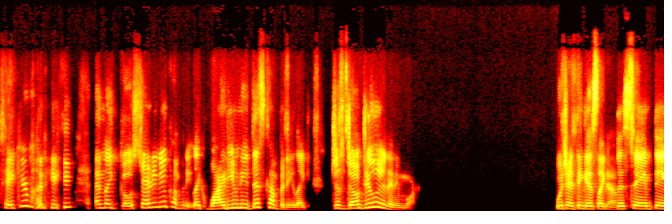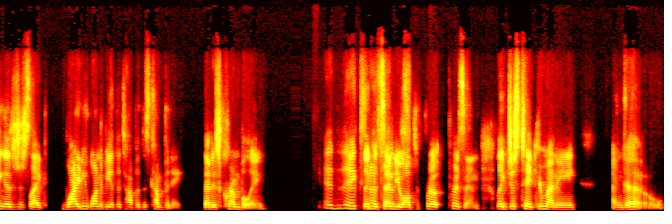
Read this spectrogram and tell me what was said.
take your money and like go start a new company. Like, why do you need this company? Like, just don't do it anymore which I think is like Yeah. the same thing as just like, why do you want to be at the top of this company that is crumbling? It makes That no could send you all to pr- prison. Like, just take your money and go.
